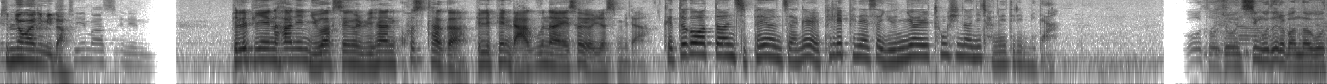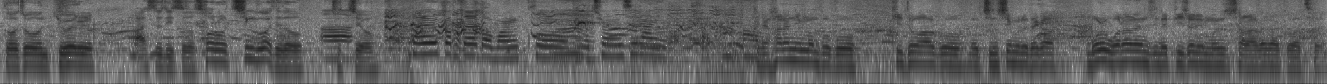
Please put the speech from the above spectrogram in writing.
김영환입니다. 필리핀 한인 유학생을 위한 코스타가 필리핀 라구나에서 열렸습니다. 그 뜨거웠던 집회 현장을 필리핀에서 윤여일 통신원이 전해드립니다. 더 좋은 친구들을 만나고 더 좋은 교회를 알 수도 있어서 서로 친구가 돼도 좋죠. 배울 것들도 많고 되게 좋은 시간인 것 같아요. 그냥 하나님만 보고 기도하고 내 진심으로 내가 뭘 원하는지 내 비전이 뭔지 잘 알아갈 것 같아요.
